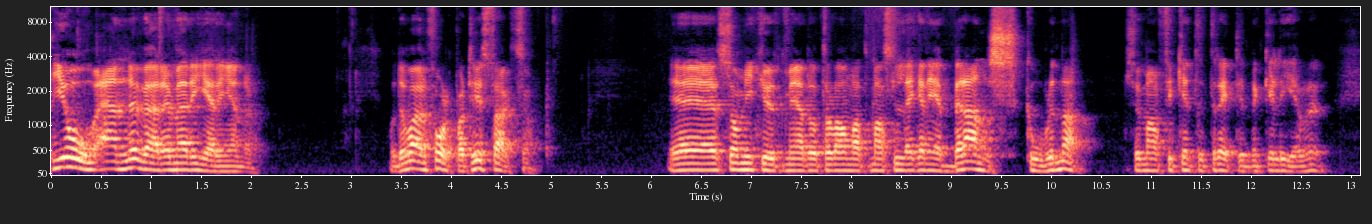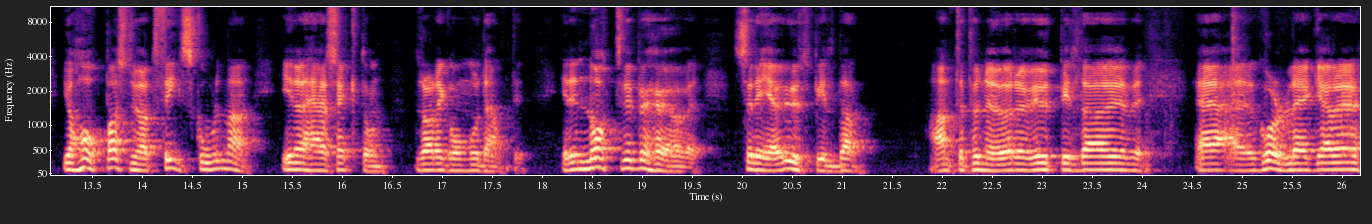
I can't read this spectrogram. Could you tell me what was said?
jo, ännu värre med regeringen nu. Och det var en folkpartist alltså. Eh, som gick ut med att tala om att man skulle lägga ner branschskolorna. Så man fick inte tillräckligt mycket elever. Jag hoppas nu att friskolorna i den här sektorn drar igång ordentligt. Är det något vi behöver så det är att utbilda entreprenörer, vi utbildar eh, golvläggare,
